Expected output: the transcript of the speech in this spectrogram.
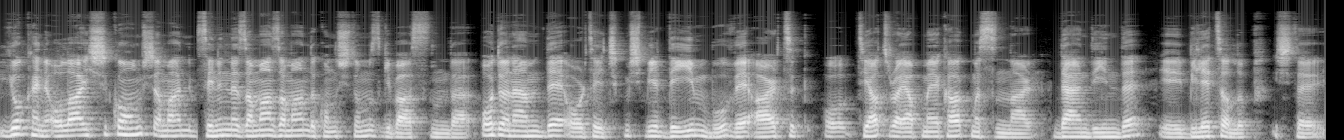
Yok hani olay şık olmuş ama hani seninle zaman zaman da konuştuğumuz gibi aslında o dönemde ortaya çıkmış bir deyim bu ve artık o tiyatro yapmaya kalkmasınlar dendiğinde e, bilet alıp işte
